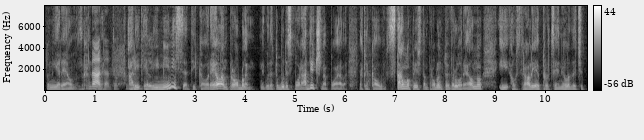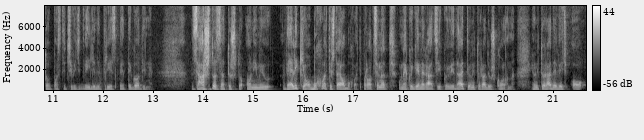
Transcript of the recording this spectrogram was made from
To nije realno za HPV. Da, da, to. Ali eliminisati kao realan problem, nego da to bude sporadična pojava, dakle kao stalno prisutan problem, to je vrlo realno i Australija je procenila da će to postići već 2035. godine. Zašto? Zato što oni imaju velike obuhvate. Šta je obuhvat? Procenat u nekoj generaciji koju vi dajete, oni to rade u školama. I oni to rade već o,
